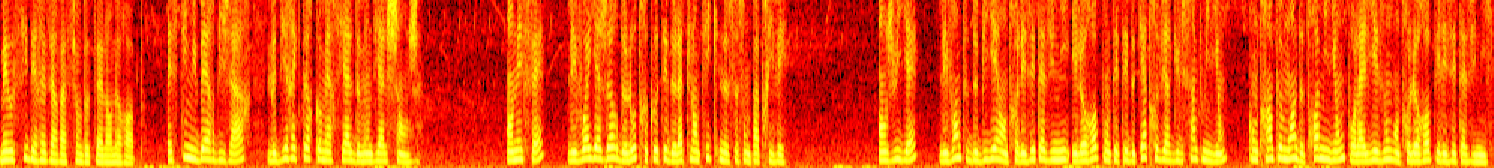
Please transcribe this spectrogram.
mais aussi des réservations d'hôtels en Europe estime Hubert Bijard, le directeur commercial de Mondial Change. En effet, les voyageurs de l'autre côté de l'Atlantique ne se sont pas privés. En juillet, les ventes de billets entre les États-Unis et l'Europe ont été de 4,5 millions, contre un peu moins de 3 millions pour la liaison entre l'Europe et les États-Unis.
